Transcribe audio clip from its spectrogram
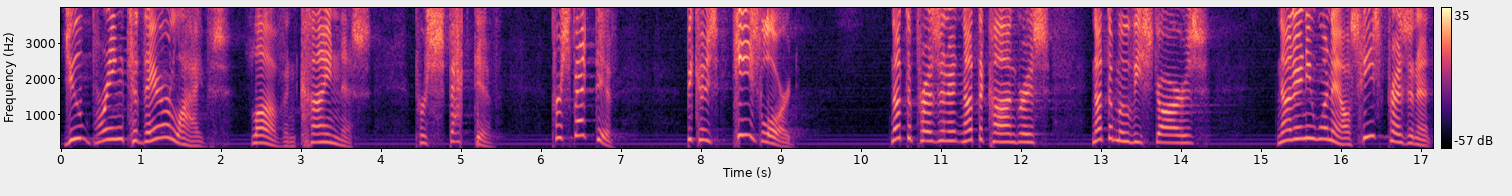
you bring to their lives love and kindness, perspective. Perspective. Because He's Lord. Not the president, not the Congress, not the movie stars, not anyone else. He's president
